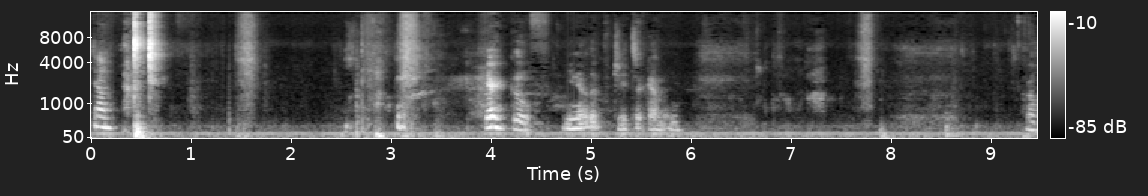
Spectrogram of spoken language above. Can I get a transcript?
Down. Here, go. You know the treats are coming. Go.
